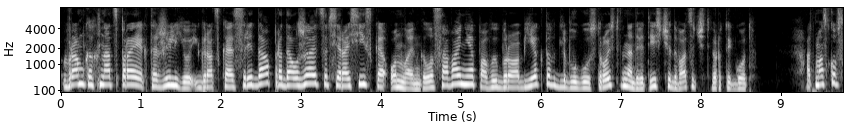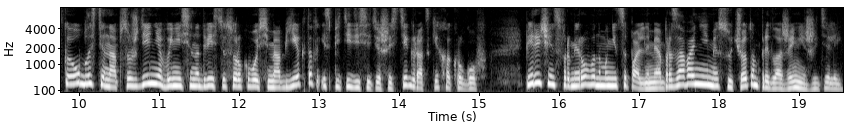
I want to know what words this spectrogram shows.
В рамках нацпроекта «Жилье и городская среда» продолжается всероссийское онлайн-голосование по выбору объектов для благоустройства на 2024 год. От Московской области на обсуждение вынесено 248 объектов из 56 городских округов. Перечень сформирован муниципальными образованиями с учетом предложений жителей.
